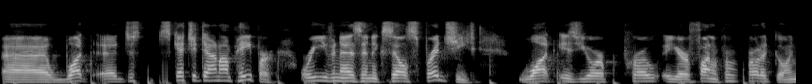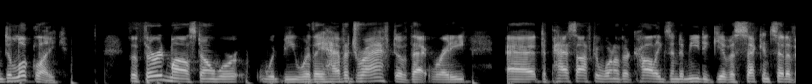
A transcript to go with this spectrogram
Uh, what uh, just sketch it down on paper or even as an Excel spreadsheet. What is your pro your final product going to look like? The third milestone were, would be where they have a draft of that ready uh, to pass off to one of their colleagues and to me to give a second set of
